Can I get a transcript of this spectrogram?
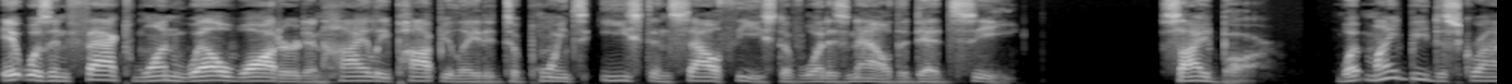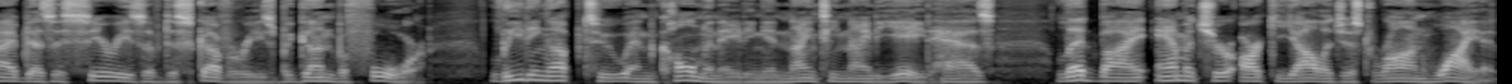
it was in fact one well watered and highly populated to points east and southeast of what is now the Dead Sea. Sidebar What might be described as a series of discoveries begun before, leading up to and culminating in 1998 has, led by amateur archaeologist Ron Wyatt,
